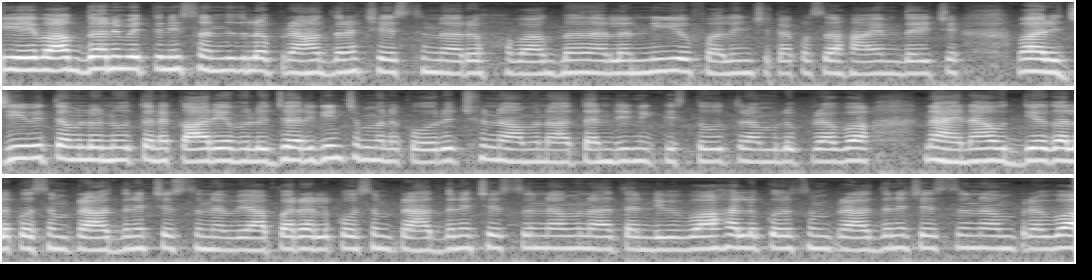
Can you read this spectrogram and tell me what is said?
ఏ వాగ్దానం ఎత్తి నీ సన్నిధిలో ప్రార్థన చేస్తున్నారు? ఆ వాగ్దానాలన్నీ ఫలించటకు సహాయం దయచి వారి జీవితంలో నూతన కార్యములు జరిగించమని కోరుచున్నాము. నా తండ్రి నీకు స్తోత్రములు ప్రభా. నాయన ఉద్యోగాల కోసం ప్రార్థన చేస్తున్నాం వ్యాపారాల కోసం ప్రార్థన చేస్తున్నాము. నా తండ్రి వివాహాల కోసం ప్రార్థన చేస్తున్నాం ప్రభా.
